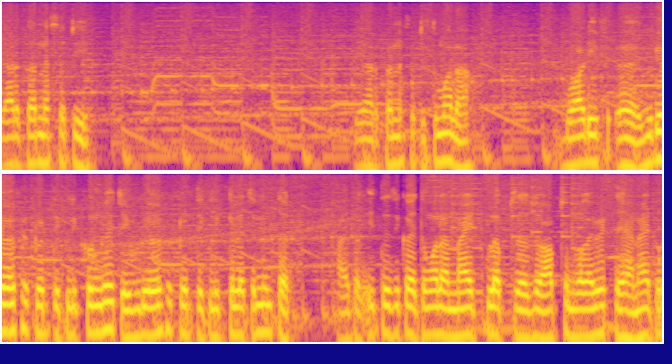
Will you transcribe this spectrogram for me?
ते ॲड करण्यासाठी ते ॲड करण्यासाठी तुम्हाला बॉडी व्हिडिओ इफेक्टवरती क्लिक करून घ्यायचे. व्हिडिओ इफेक्टवरती क्लिक केल्याच्यानंतर नंतर आता इथे जे काय तुम्हाला नाईट क्लबचा जो ऑप्शन बघायला भेटतं ह्या नाईट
